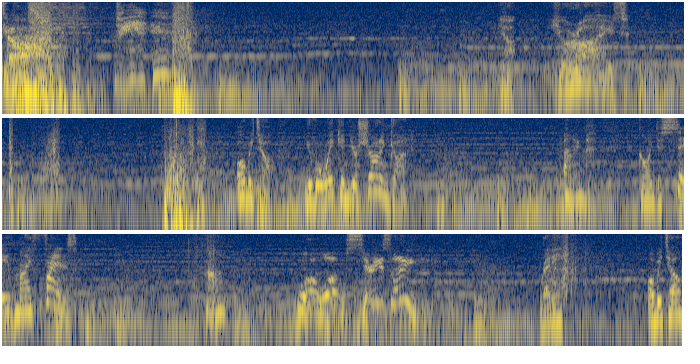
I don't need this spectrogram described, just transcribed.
Your, your eyes. Obito, you've awakened your Sharingan. I'm going to save my friends! Huh? Whoa, whoa, seriously? Ready? Obito?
